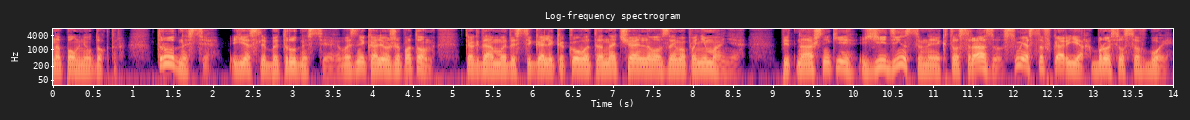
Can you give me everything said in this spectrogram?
напомнил доктор. Трудности, если бы трудности, возникали уже потом, когда мы достигали какого-то начального взаимопонимания. Пятнашники — единственные, кто сразу, с места в карьер, бросился в бой.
